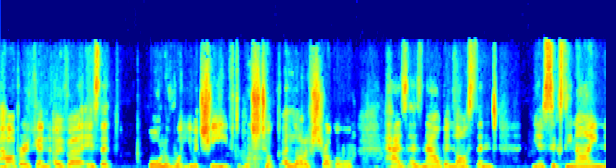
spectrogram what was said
heartbroken over is that all of what you achieved, which took a lot of struggle, has has now been lost. And you know, 69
